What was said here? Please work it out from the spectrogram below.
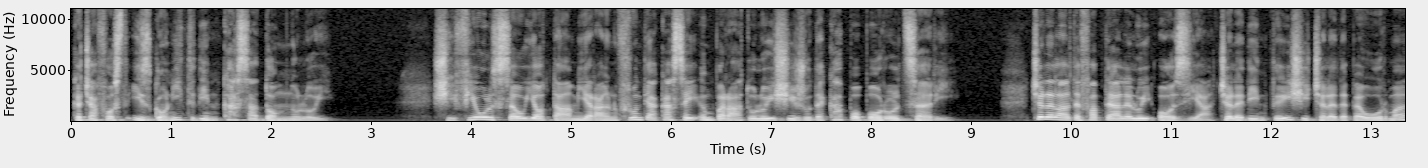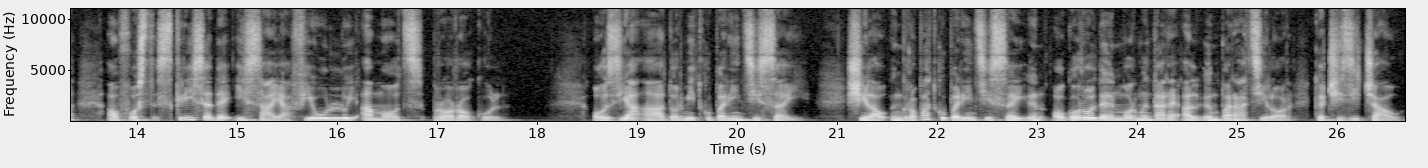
căci a fost izgonit din casa Domnului și fiul său Iotam era în fruntea casei împăratului și judeca poporul țării. Celelalte fapte ale lui Ozia, cele din tâi și cele de pe urmă, au fost scrise de Isaia, fiul lui Amoț, prorocul. Ozia a adormit cu părinții săi și l-au îngropat cu părinții săi în ogorul de înmormântare al împăraților, căci ziceau,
